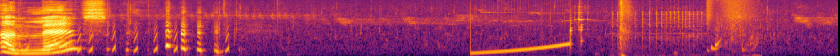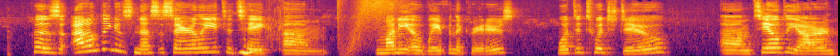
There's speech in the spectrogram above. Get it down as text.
Unless... Because I don't think it's necessarily to take um, money away from the creators. What did Twitch do? Um, TLDR,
